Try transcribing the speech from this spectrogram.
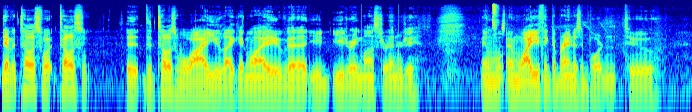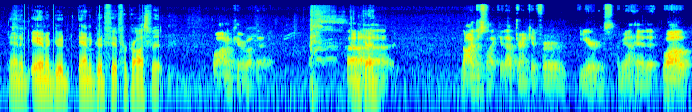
yeah but tell us what tell us uh, to tell us why you like it and why you uh, you you drink monster energy and and why you think the brand is important to and a, and a good and a good fit for crossfit Well, I don't care about that. Okay. Uh, no, I just like it. I've drank it for years. I mean, I had it. Well,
